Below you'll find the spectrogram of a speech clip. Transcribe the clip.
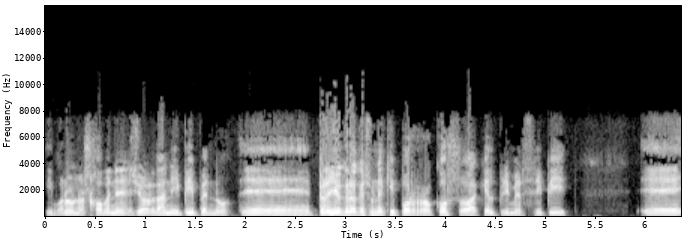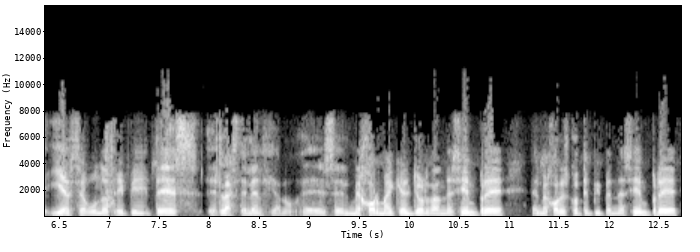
y bueno, unos jóvenes Jordan y Pippen, ¿no? Eh, pero yo creo que es un equipo rocoso, aquel primer tripit, eh, y el segundo tripit es, es la excelencia, ¿no? Es el mejor Michael Jordan de siempre, el mejor Scottie Pippen de siempre,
